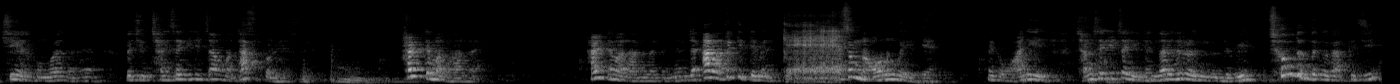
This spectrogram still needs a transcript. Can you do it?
시에서 공부하잖아요. 그 지금 창세기 1장만 다섯 번을 했어요. 할 때마다 하는 거예요. 할 때마다 하는 거거든요. 이제 알아듣기 때문에 계속 나오는 거예요, 이게. 그러니까 아니 장세기 1장이 옛날에 들었는데 왜 처음 듣는 것 같으지?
